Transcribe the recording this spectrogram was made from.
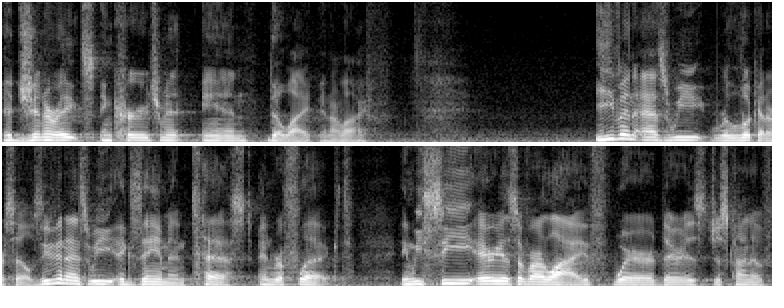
it generates encouragement and delight in our life. Even as we look at ourselves, even as we examine, test, and reflect, and we see areas of our life where there is just kind of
